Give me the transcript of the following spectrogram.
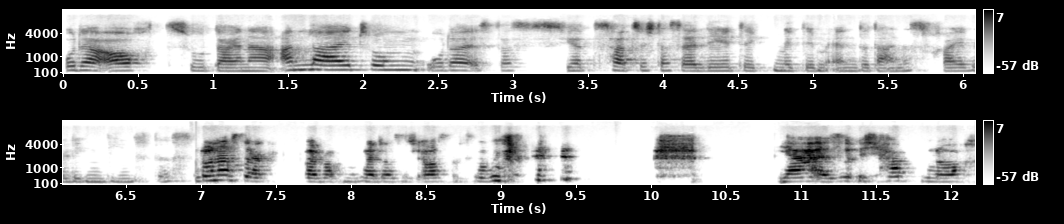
Oder auch zu deiner Anleitung oder ist das jetzt, hat sich das erledigt mit dem Ende deines Freiwilligendienstes? Donnerstag, zwei Wochen her, dass ich ausgezogen bin. ja, also ich habe noch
